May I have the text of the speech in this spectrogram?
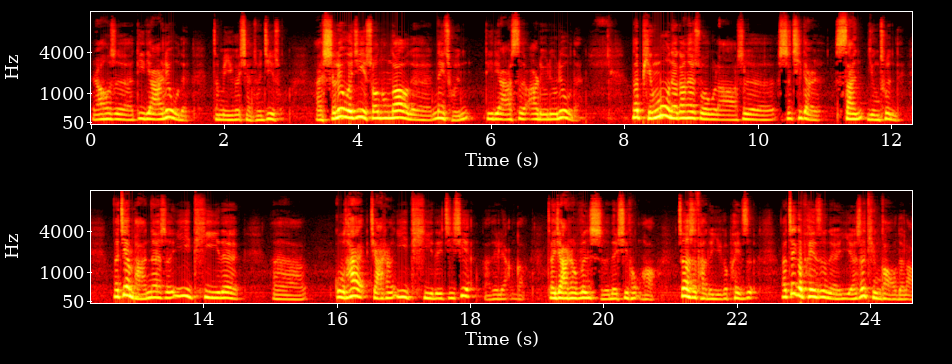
然后是 DDR 六的这么一个显存技术，哎，十六个 G 双通道的内存，DDR 四二六六六的。那屏幕呢，刚才说过了啊，是十七点三英寸的。那键盘呢，是一 T 的，呃，固态加上一 T 的机械啊，这两个，再加上 Win 十的系统哈，这是它的一个配置。那这个配置呢也是挺高的了，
